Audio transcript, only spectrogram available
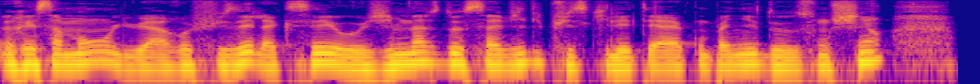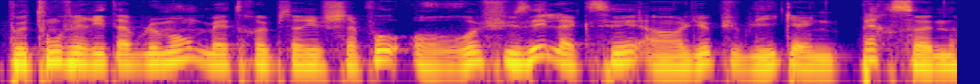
Récemment, on lui a refusé l'accès au gymnase de sa ville puisqu'il était accompagné de son chien. Peut-on véritablement, maître Pierre-Yves Chapeau, refuser l'accès à un lieu public à une personne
